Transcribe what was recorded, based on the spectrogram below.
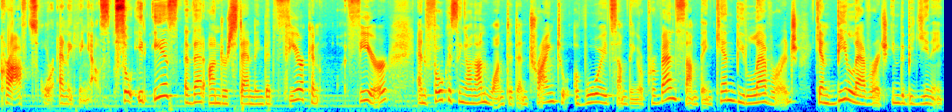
crafts or anything else. So it is that understanding that fear can fear and focusing on unwanted and trying to avoid something or prevent something can be leverage can be leverage in the beginning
